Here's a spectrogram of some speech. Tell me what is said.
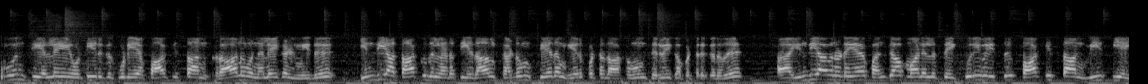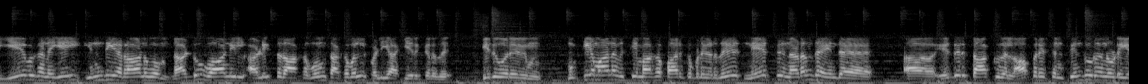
பூஞ்ச் எல்லையை ஒட்டியிருக்கக்கூடிய பாகிஸ்தான் ராணுவ நிலைகள் மீது இந்தியா தாக்குதல் நடத்தியதால் கடும் சேதம் ஏற்பட்டதாகவும் தெரிவிக்கப்பட்டிருக்கிறது. இந்தியாவினுடைய பஞ்சாப் மாநிலத்தை குறிவைத்து பாகிஸ்தான் வீசிய ஏவுகணையை இந்திய ராணுவம் நடுவானில் அளித்ததாகவும் தகவல் வெளியாகி இருக்கிறது இது ஒரு முக்கியமான விஷயமாக பார்க்கப்படுகிறது. நேற்று நடந்த இந்த ஆஹ், எதிர் தாக்குதல் ஆபரேஷன் சிந்தூரனுடைய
